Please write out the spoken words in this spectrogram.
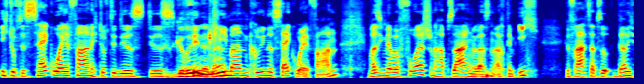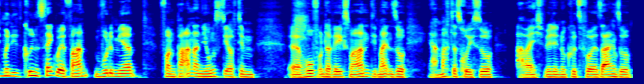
Ich durfte Segway fahren. Ich durfte dieses, dieses Das Grüne, Finn ne? Kliman grüne Segway fahren. Was ich mir aber vorher schon hab sagen lassen, nachdem ich gefragt habe, so, darf ich mal dieses grüne Segway fahren, wurde mir von ein paar anderen Jungs, die auf dem äh, Hof unterwegs waren, die meinten so, ja, mach das ruhig so. Aber ich will dir nur kurz vorher sagen, so,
